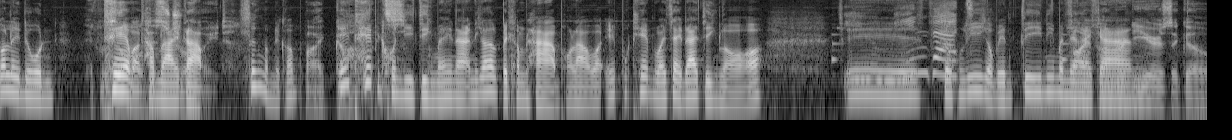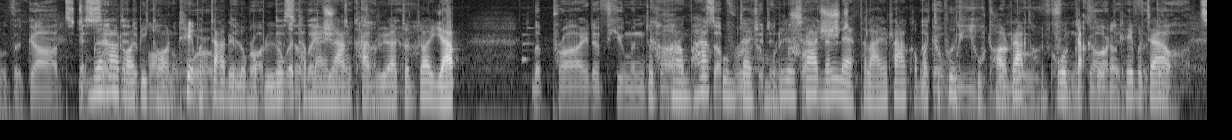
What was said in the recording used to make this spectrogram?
ก็เลยโดน It was เทพอะ all ทำลายกลับ destroyed ซึ่งแบบนี้ก็ by เอ๊ะเทพเป็นคน gods. ดีจริงไหมนะ อันนี้ก็เป็นคำถามของเราว่า เอ๊ะพวกเทพไว้ใจได้จริงเหรอ เอ๊ะ mean that ตรงลี่กับเวนตี้นี่มันยังไงกัน500 years ago, the gods เมื่อ descended 500 ปีก่อน upon เท the พเจ้า world ได้ลง and มาบน brought โลกและทำลาย desolation ล้าง to คาเรีย Conria. จนย่อยยับ The pride of จนความ humankind ภาค was ภูมิใจของ uprooted มนุษย and ชาตินั้นแหลก crushed สลายราวกับวั like ช a พืช weed ถูกถอนรากถอน removed โคน from จาก the สวนของ garden เท of พ the เจ้า gods.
